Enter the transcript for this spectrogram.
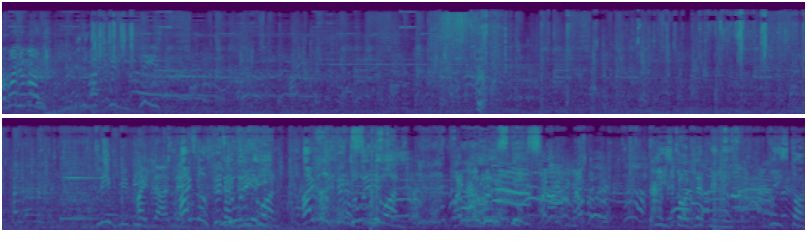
Aman, Aman! Do not kill me, please! Not fit to anyone! I'm not fit to anyone! Please, God, let me leave. Please, God,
